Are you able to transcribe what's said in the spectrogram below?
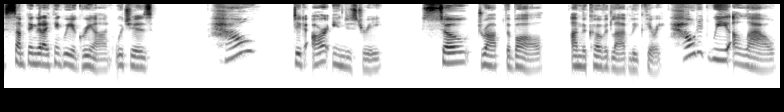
something that I think we agree on, which is how did our industry so drop the ball on the COVID lab leak theory? How did we allow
